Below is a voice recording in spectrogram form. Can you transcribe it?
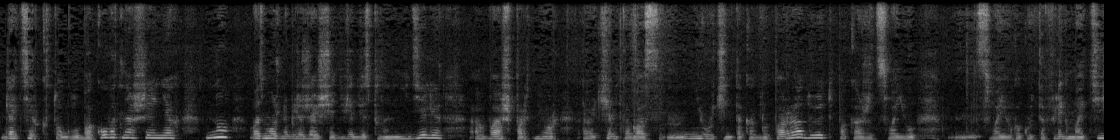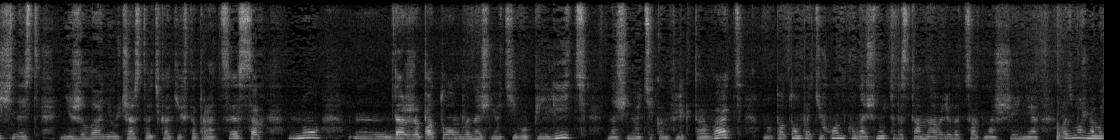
Для тех, кто глубоко в отношениях, но, возможно, ближайшие 2-2,5 недели э, ваш партнер э, чем-то вас не очень-то как бы порадует, покажет свою, свою какую-то флегматичность, нежелание участвовать в каких-то процессах. Но даже потом вы начнете его пилить, начнете конфликтовать, но потом потихоньку начнут восстанавливаться отношения. Возможно, мы,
